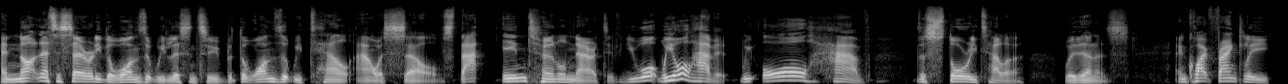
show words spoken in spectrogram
and not necessarily the ones that we listen to, but the ones that we tell ourselves. That internal narrative. You all, we all have it. We all have the storyteller within us. And quite frankly,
